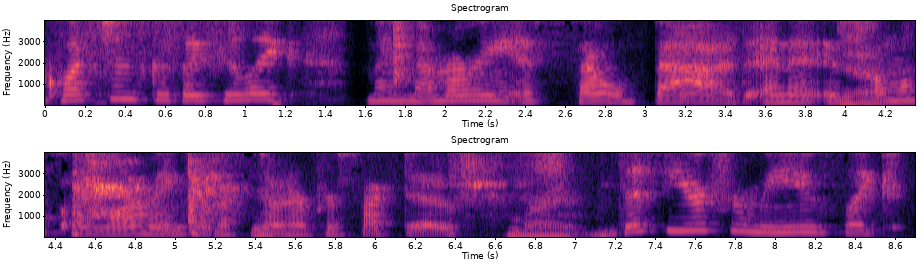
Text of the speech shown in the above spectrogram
questions because I feel like my memory is so bad and it is Yeah. almost alarming from a stoner perspective. Right. This year for me is like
